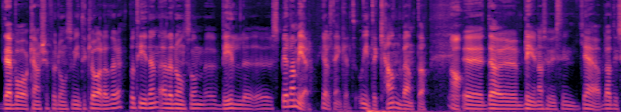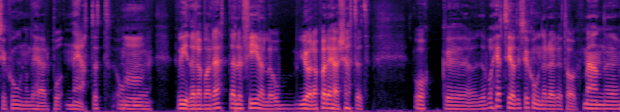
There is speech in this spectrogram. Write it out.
det var kanske för de som inte klarade det på tiden eller de som vill eh, spela mer helt enkelt och inte kan vänta. Ja, Eh, det blir ju naturligtvis en jävla diskussion om det här på nätet. Om mm. huruvida det var rätt eller fel att göra på det här sättet. Och eh, det var hetsiga diskussioner där ett tag. Men eh,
